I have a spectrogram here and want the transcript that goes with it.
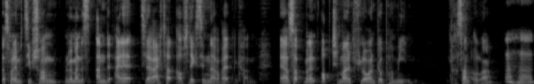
Dass man im Prinzip schon, wenn man das eine Ziel erreicht hat, aufs nächste hinarbeiten kann. Ja, so hat man einen optimalen Flow an Dopamin. Interessant, oder? Mhm.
